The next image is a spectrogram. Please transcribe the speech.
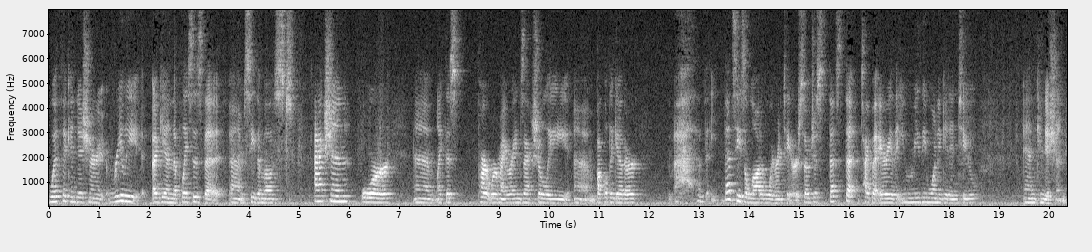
With the conditioner, really, again, the places that um, see the most action or um, like this part where my reins actually um, buckle together, that sees a lot of wear and tear. So just that's that type of area that you really want to get into and condition.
